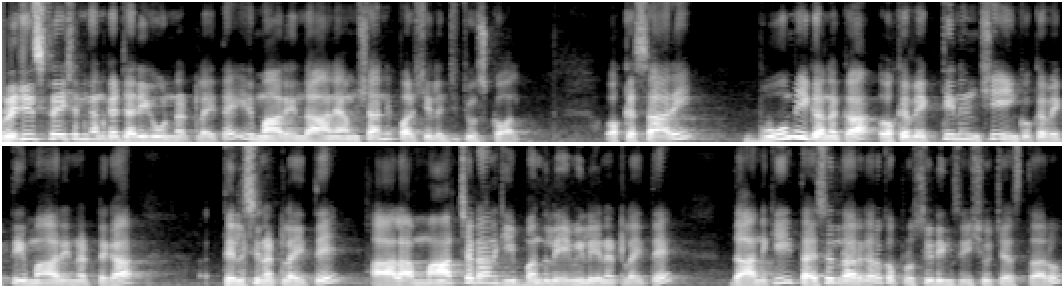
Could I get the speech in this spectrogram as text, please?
రిజిస్ట్రేషన్ కనుక జరిగి ఉన్నట్లయితే ఇది మారిందా అనే అంశాన్ని పరిశీలించి చూసుకోవాలి. ఒకసారి భూమి గనక ఒక వ్యక్తి నుంచి ఇంకొక వ్యక్తి మారినట్టుగా తెలిసినట్లయితే అలా మార్చడానికి ఇబ్బందులు ఏమీ లేనట్లయితే దానికి తహసీల్దార్ గారు ఒక ప్రొసీడింగ్స్ ఇష్యూ చేస్తారు.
